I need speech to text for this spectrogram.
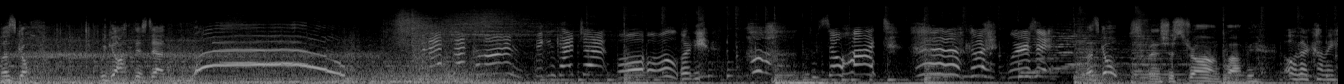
Let's go. We got this, Dad. Vanessa, come on. We can catch up. Oh, oh, Lordy. Let's go. Let's finish it strong, Poppy. Oh, they're coming.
